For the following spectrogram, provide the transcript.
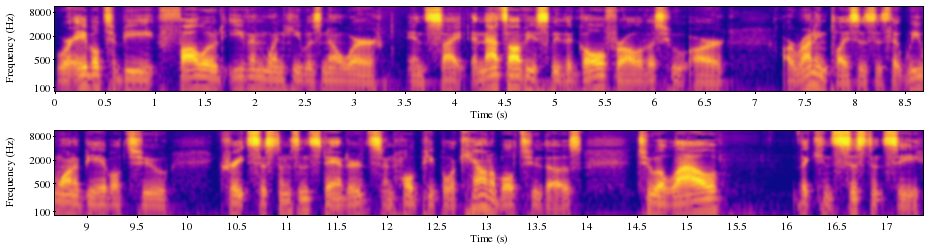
were able to be followed even when he was nowhere in sight and that's obviously the goal for all of us who are are running places is that we want to be able to create systems and standards and hold people accountable to those to allow the consistency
